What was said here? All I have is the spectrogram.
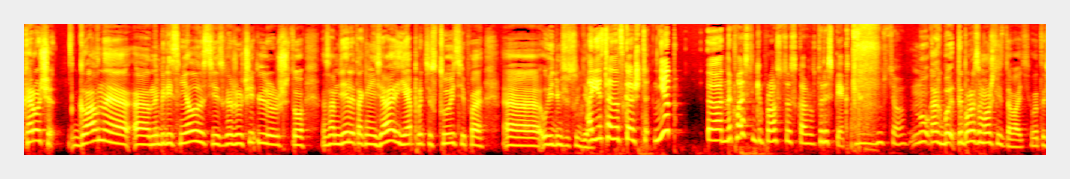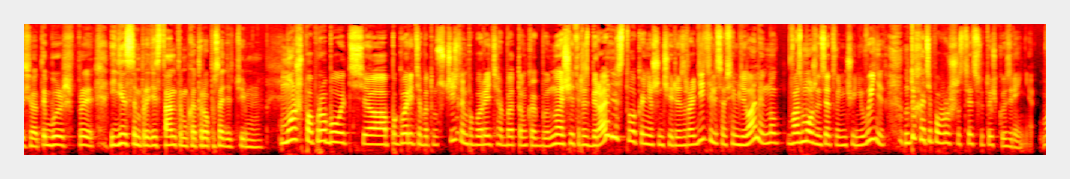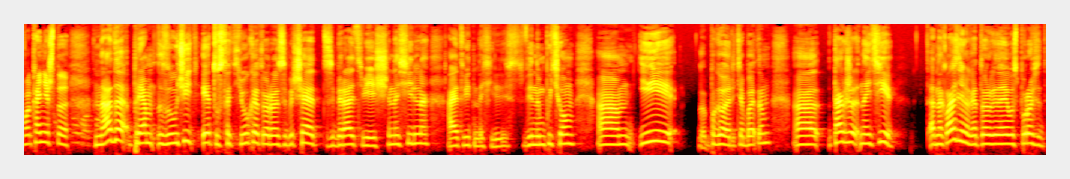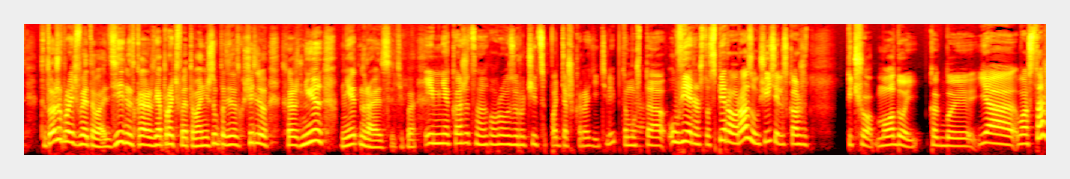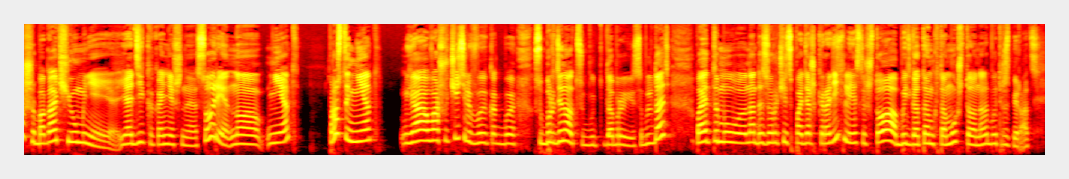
Короче, главное, э, набери смелости и скажи учителю, что на самом деле так нельзя, я протестую, типа, э, увидимся в суде. А если она скажет нет, Одноклассники просто скажут респект. Все. Ну, как бы, ты просто можешь не сдавать. Вот и все. Ты будешь про- единственным протестантом, которого посадят в тюрьму. Можешь попробовать э, поговорить об этом с учителем, поговорить об этом, как бы, ну, начать разбирательство, конечно, через родителей, со всеми делами, но, возможно, из этого ничего не выйдет, но ты хотя бы попробуешь отстоять свою точку зрения. Конечно, Надо прям заучить эту статью, которая запрещает забирать вещи насильно, а это вид насильственным путем, ам, и поговорить об этом. А, Также найти одноклассника, который, когда его спросят, ты тоже против этого? Действительно скажет, я против этого. Не что подойдет к учителю, скажет, нет, мне это нравится. Типа, И мне кажется, надо попробовать заручиться поддержкой родителей, потому что уверен, что с первого раза учитель скажет, ты чё, молодой, как бы я вас старше, богаче и умнее. Я дико, конечно, сори, но нет, просто нет. Я ваш учитель, вы как бы субординацию будьте добры соблюдать, поэтому надо заручиться поддержкой родителей, если что, а быть готовым к тому, что надо будет разбираться.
